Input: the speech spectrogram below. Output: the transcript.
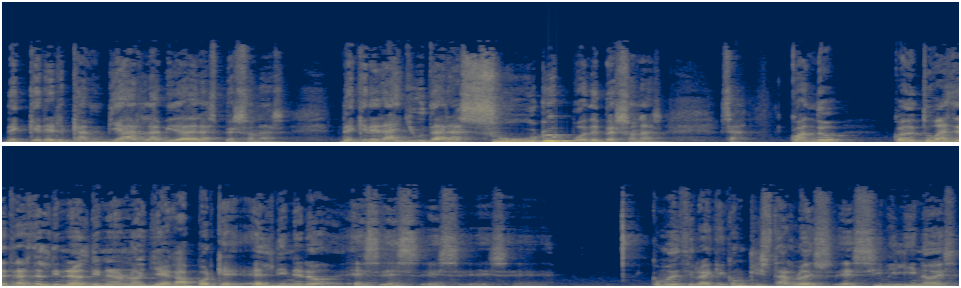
de querer cambiar la vida de las personas, de querer ayudar a su grupo de personas. O sea, cuando, cuando tú vas detrás del dinero, el dinero no llega porque el dinero es, es, es, es eh, ¿cómo decirlo? Hay que conquistarlo, es, es civilino, es,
